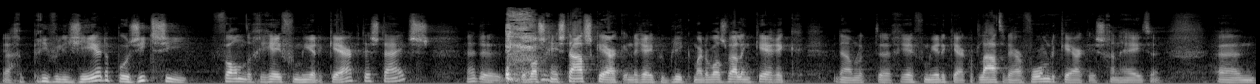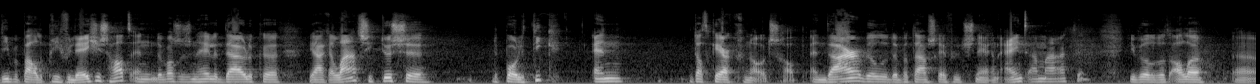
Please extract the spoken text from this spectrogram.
ja, geprivilegeerde positie van de gereformeerde kerk destijds. Er was geen staatskerk in de republiek, maar er was wel een kerk, namelijk de gereformeerde kerk, wat later de hervormde kerk is gaan heten. Uh, die bepaalde privileges had. En er was dus een hele duidelijke ja, relatie tussen de politiek en dat kerkgenootschap. En daar wilde de Bataafse revolutionair een eind aan maken. Die wilde dat alle uh,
